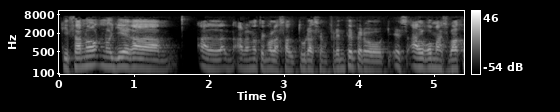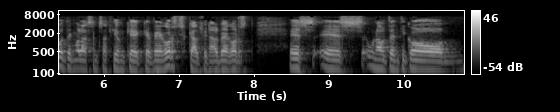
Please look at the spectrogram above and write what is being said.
quizá no, no llega al, ahora no tengo las alturas enfrente, pero es algo más bajo. Tengo la sensación que, que que al final Vegors es, es, un auténtico,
